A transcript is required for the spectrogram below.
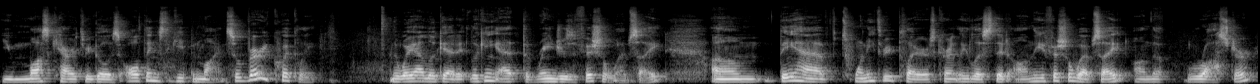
you must carry three goalies. All things to keep in mind. So very quickly, the way I look at it, looking at the Rangers official website, um, they have 23 players currently listed on the official website on the roster,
